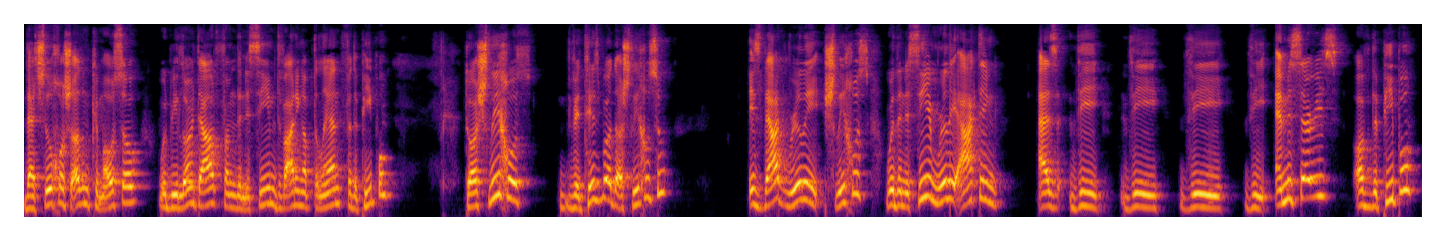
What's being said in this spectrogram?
that Shulchos Shadim Kamoso would be learnt out from the Nisim dividing up the land for the people? Dashlichusu? Is that really shlichus? Were the Nisim really acting as the the the the emissaries of the people?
